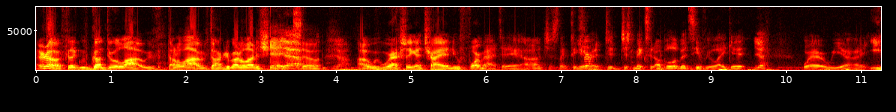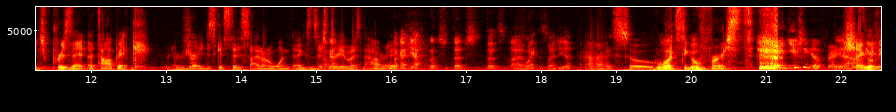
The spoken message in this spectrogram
I don't know. I feel like we've gone through a lot. We've done a lot. We've talked about a lot of shit. Yeah. So Yeah. uh, we, we're actually gonna try a new format today, huh? Just like to give Sure. it to just mix it up a little bit, see if we like it Yeah. where we uh, each present a topic. Everybody Sure. just gets to decide on one thing since there's Okay. three of us now, right? Okay. Yeah. That's that's that's. I like this idea. Uh, so who wants to go first? I think you should go first. Yeah. Should I you go first?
